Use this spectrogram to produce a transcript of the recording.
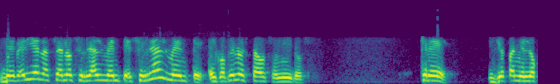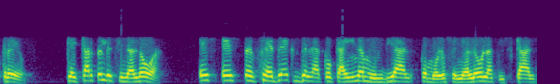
deberían hacerlo si realmente, si realmente el gobierno de Estados Unidos cree, y yo también lo creo, que el cártel de Sinaloa es este FedEx de la cocaína mundial, como lo señaló la fiscal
